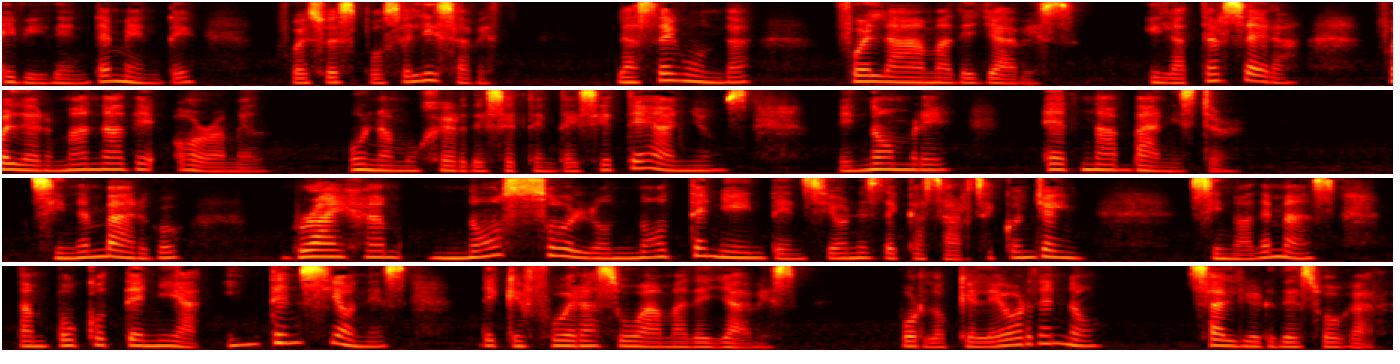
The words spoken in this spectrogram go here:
evidentemente, fue su esposa Elizabeth. La segunda fue la ama de llaves, y la tercera fue la hermana de Oramel, una mujer de 77 años, de nombre Edna Bannister. Sin embargo, Brigham no solo no tenía intenciones de casarse con Jane, sino además tampoco tenía intenciones de que fuera su ama de llaves, por lo que le ordenó salir de su hogar.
